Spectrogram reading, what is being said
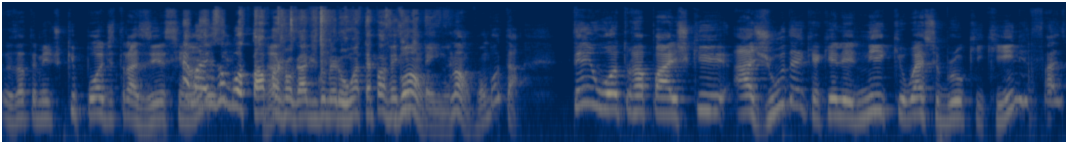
exatamente o que pode trazer esse É, ano. mas eles vão botar Né? pra jogar de número 1 até pra ver Vão, que tem, né? não, vamos botar. Tem o outro rapaz que ajuda, que é aquele Nick Westbrook Keane, faz,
